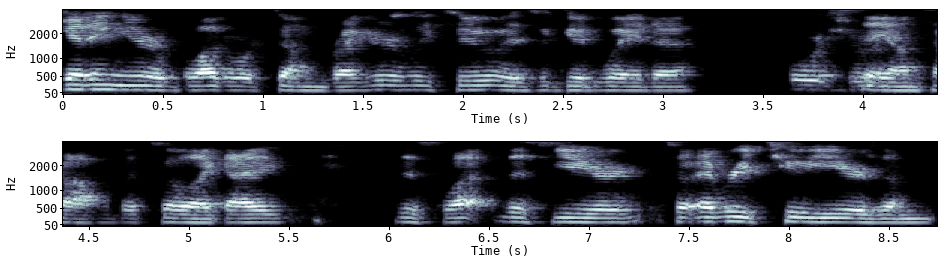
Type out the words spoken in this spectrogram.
getting your blood work done regularly too is a good way to sure. stay on top of it. So like I this la- this year, so every two years, I'm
